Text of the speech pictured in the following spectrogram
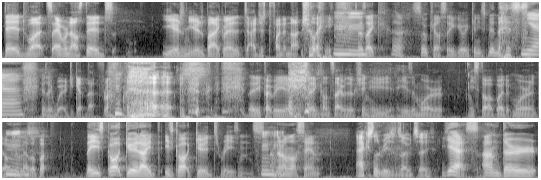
did what everyone else did years and years back when I, I just found it naturally. So I was like, oh, so Kelsey, can you explain this? Mm-hmm. yeah He was like, "Where'd you get that from?" then he put me into contact with Ocean, who he's a more he's thought about it more on a doctoral Mm. level, but he's got good I he's got good reasons, and Mhm. I'm not saying Excellent reasons, I would say. yes, and they're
